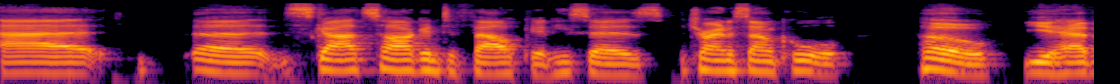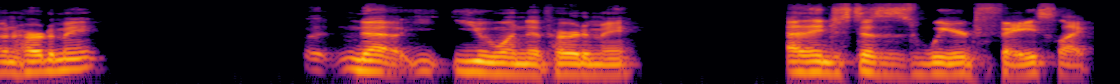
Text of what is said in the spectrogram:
uh, Scott's talking to Falcon. He says, trying to sound cool. Ho, you haven't heard of me? No, you wouldn't have heard of me. And then just does this weird face, like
